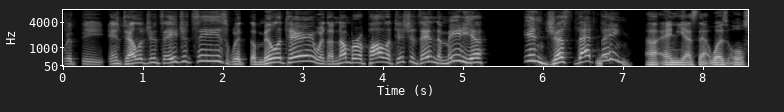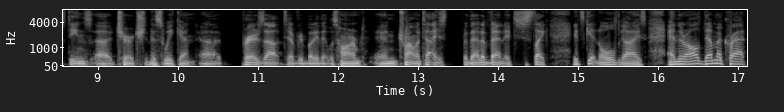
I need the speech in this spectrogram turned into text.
with the intelligence agencies, with the military, with a number of politicians and the media in just that thing. Uh, and yes, that was Osteen's uh, church this weekend. Uh, prayers out to everybody that was harmed and traumatized for that event. It's just like it's getting old, guys, and they're all Democrat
